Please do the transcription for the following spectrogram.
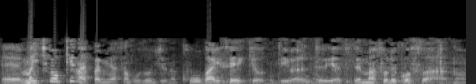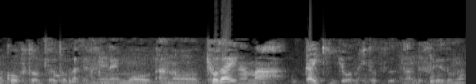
えーまあ一番大きいのはやっぱり皆さんご存知の購買生協って言われてるやつで、まあそれこそあの、甲府東京とかですね、もうあの、巨大なまあ大企業の一つなんですけれども、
